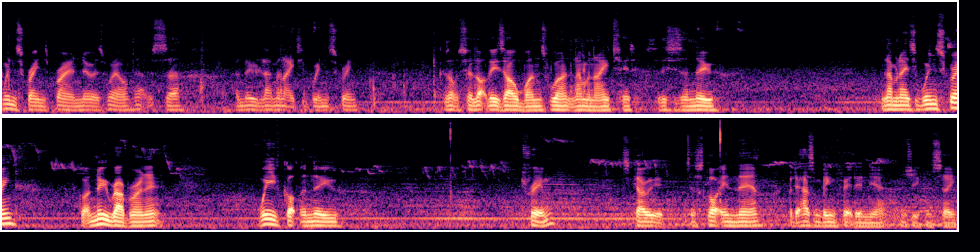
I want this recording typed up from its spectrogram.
Windscreen's brand new as well. That was uh, a new laminated windscreen because obviously a lot of these old ones weren't laminated. So this is a new laminated windscreen. It's got a new rubber in it. We've got the new trim to go to slot in there, but it hasn't been fitted in yet, as you can see.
